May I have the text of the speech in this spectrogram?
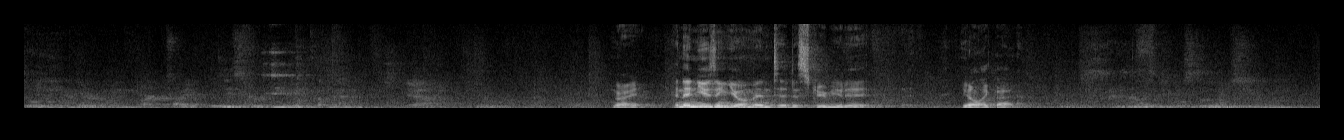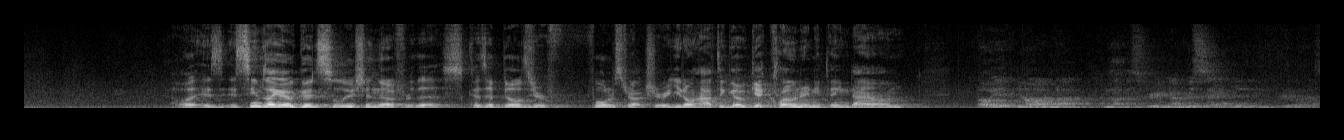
building your own archetype, at least for me, would come in. Yeah. Right. And then using Yeoman to distribute it. You don't like that? I didn't realize people still use Yeoman. Well, it seems like a good solution though for this because it builds your folder structure. You don't have to go git clone anything down. Oh, yeah, no, I'm not, I'm not disagreeing, I'm just saying I didn't realize.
